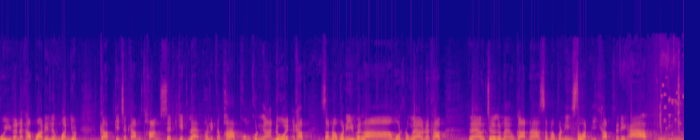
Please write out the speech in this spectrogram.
คุยกันนะครับว่าในเรื่องวันหยุดกับกิจกรรมทางเศรษฐกิจและผลิตภาพของคนงานด้วยนะครับสำหรับวันนี้เวลาหมดลงแล้วนะครับแล้วเจอกันใหม่โอกาสหน้าสำหรับวันนี้ สวัสดีครับ สวัสดีครับ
